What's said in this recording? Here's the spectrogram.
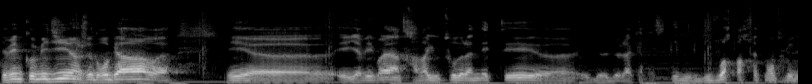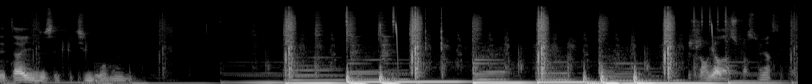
il y avait une comédie, un jeu de regard. euh, Et, euh, et il y avait voilà, un travail autour de la netteté euh, et de, la capacité de voir parfaitement tous les détails de cette petite grenouille. Je regarde un super souvenir, c'est quand,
